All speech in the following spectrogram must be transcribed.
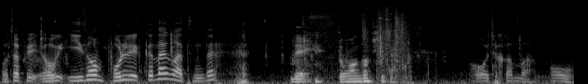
어차피 여기 이 선 볼일 끝난 것 같은데? 네 도망갑시다 어 잠깐만. 오.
